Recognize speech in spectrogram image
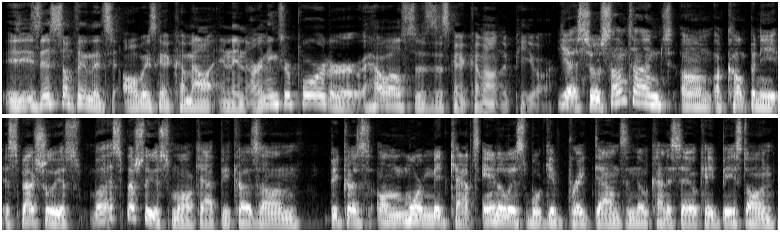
is, is this something that's always going to come out in an earnings report, or how else is this going to come out in a PR? Yeah, so sometimes um, a company, especially a well, especially a small cap, because um because on more mid caps, analysts will give breakdowns and they'll kind of say, okay, based on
